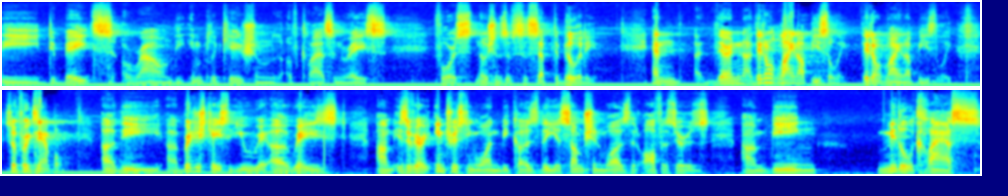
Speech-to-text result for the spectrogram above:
the debates around the implications of class and race for notions of susceptibility. And they're not, they don't line up easily. They don't line up easily. So, for example, uh, the uh, British case that you uh, raised um, is a very interesting one because the assumption was that officers, um, being middle class,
